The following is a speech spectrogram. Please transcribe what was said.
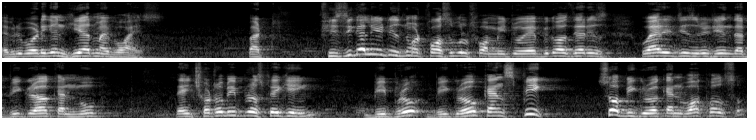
everybody can hear my voice. But physically it is not possible for me to hear because there is, where it is written that Vigraha can move. Then Choto Vipra speaking, Vibro, Vigro can speak, so Vigro can walk also.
